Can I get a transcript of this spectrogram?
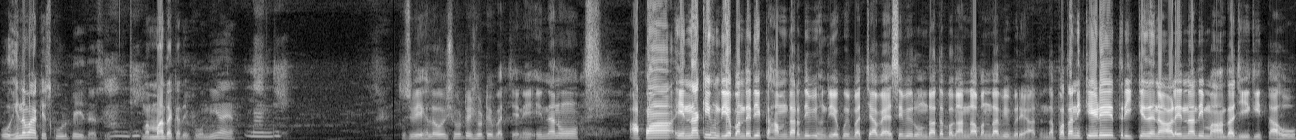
ਉਹੀ ਨਵਾ ਕੇ ਸਕੂਲ ਭੇਜਦਾ ਸੀ? ਹਾਂਜੀ। ਮੰਮਾ ਦਾ ਕਦੇ ਫੋਨ ਨਹੀਂ ਆਇਆ? ਨਾਂਜੀ ਤੁਸੀਂ ਵੇਖ ਲਓ ਛੋਟੇ ਛੋਟੇ ਬੱਚੇ ਨੇ। ਇਹਨਾਂ ਨੂੰ ਆਪਾਂ ਇੰਨਾ ਕੀ ਹੁੰਦੀ ਆ ਬੰਦੇ ਦੀ ਇੱਕ ਹਮਦਰਦੀ ਵੀ ਹੁੰਦੀ ਆ। ਕੋਈ ਬੱਚਾ ਵੈਸੇ ਵੀ ਰੋਂਦਾ ਤਾਂ ਬਗਾਨਾ ਬੰਦਾ ਵੀ ਬਰਿਆ ਦਿੰਦਾ। ਪਤਾ ਨਹੀਂ ਕਿਹੜੇ ਤਰੀਕੇ ਦੇ ਨਾਲ ਇਹਨਾਂ ਦੀ ਮਾਂ ਦਾ ਜੀ ਕੀਤਾ ਹੋ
